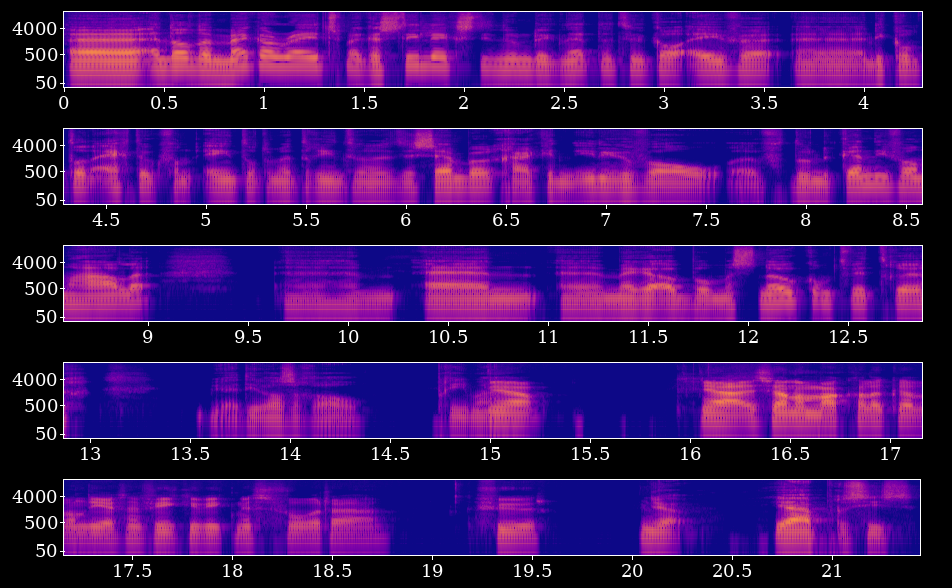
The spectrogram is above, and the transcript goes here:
Eh, en dan de Mega Raids, Mega Steelix, die noemde ik net natuurlijk al even. En die komt dan echt ook van 1 tot en met 23 december. Ga ik in ieder geval voldoende candy van halen. Ehm, en Mega Abomber Snow komt weer terug. Ja, die was er al. Prima. Ja. ja, is wel een makkelijke, want die heeft een vier keer weakness voor eh, vuur. Ja, ja precies.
